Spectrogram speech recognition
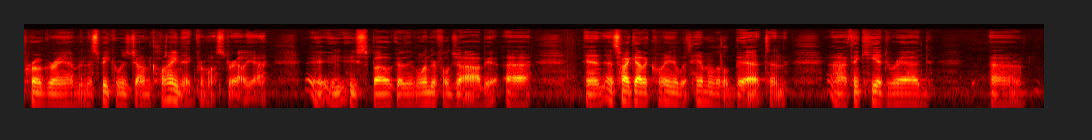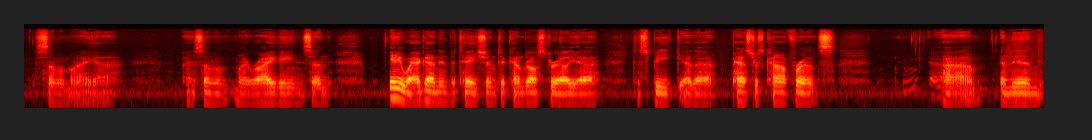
program, and the speaker was John Kleinig from Australia, who, who spoke. It was a wonderful job, uh, and, and so I got acquainted with him a little bit, and uh, I think he had read uh, some of my uh, uh, some of my writings, and anyway, I got an invitation to come to Australia to speak at a pastor's conference, um, and then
